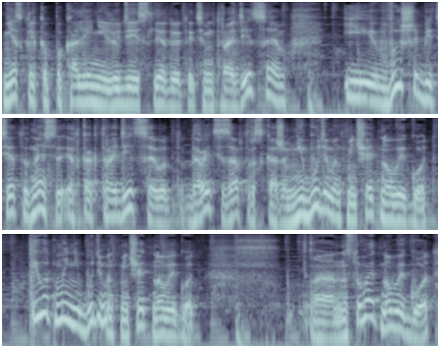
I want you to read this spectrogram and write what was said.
Несколько поколений людей следуют этим традициям, и вышибить это, знаете, это как традиция. Вот давайте завтра скажем, не будем отмечать Новый год. И вот мы не будем отмечать Новый год. А, наступает Новый год.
